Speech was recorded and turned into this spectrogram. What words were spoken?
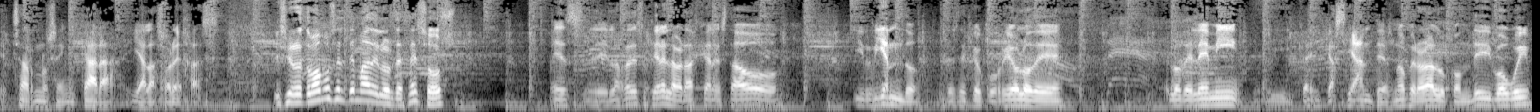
echarnos en cara y a las orejas. Y si retomamos el tema de los decesos, es eh, las redes sociales la verdad es que han estado hirviendo desde que ocurrió lo de lo de Lemmy y, ca- y casi antes, ¿no? Pero ahora lo con Dave Bowie,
